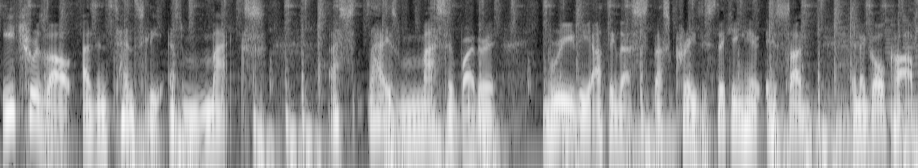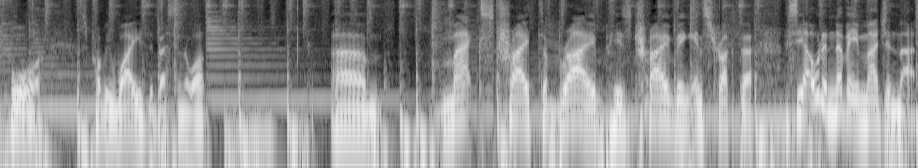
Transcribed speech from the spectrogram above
each result as intensely as Max. That's that is massive, by the way. Really, I think that's that's crazy. Sticking his, son in a go kart at four is probably why he's the best in the world. Um, Max tried to bribe his driving instructor. See, I would have never imagined that.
